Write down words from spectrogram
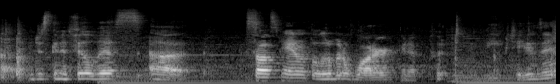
I'm just gonna fill this uh, saucepan with a little bit of water. I'm gonna put the potatoes in.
